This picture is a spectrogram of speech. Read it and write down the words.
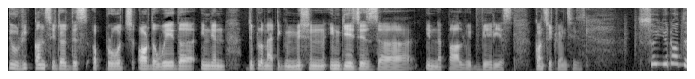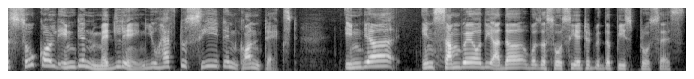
to reconsider this approach or the way the Indian diplomatic mission engages uh, in Nepal with various constituencies? So, you know, the so called Indian meddling, you have to see it in context. India, in some way or the other, was associated with the peace process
